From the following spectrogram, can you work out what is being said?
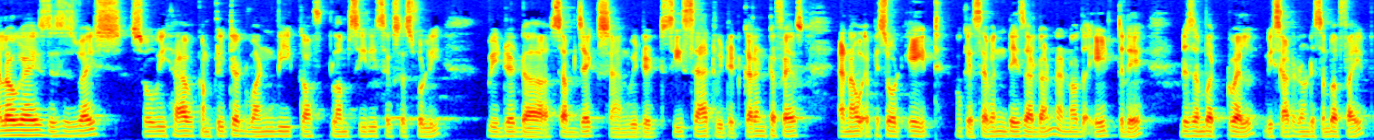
Hello guys, this is Vysh. So we have completed one week of Plum series successfully. We did uh, subjects and we did CSAT, we did current affairs, and now episode 8. Okay, seven days are done, and now the eighth day, December 12. We started on December 5.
